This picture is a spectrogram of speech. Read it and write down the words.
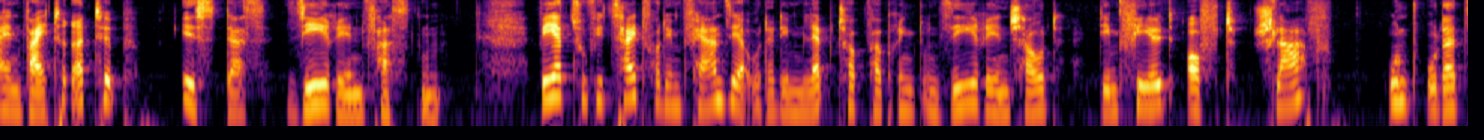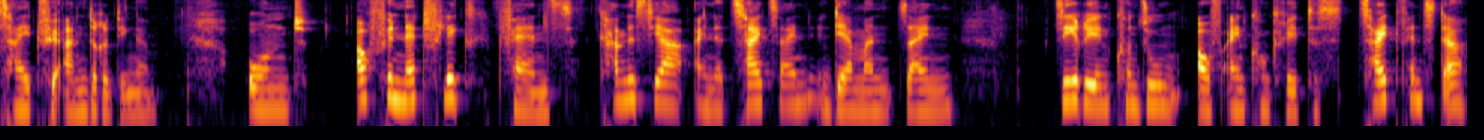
Ein weiterer Tipp ist das Serienfasten. Wer zu viel Zeit vor dem Fernseher oder dem Laptop verbringt und Serien schaut, dem fehlt oft Schlaf und oder Zeit für andere Dinge. Und auch für Netflix-Fans kann es ja eine Zeit sein, in der man seinen Serienkonsum auf ein konkretes Zeitfenster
